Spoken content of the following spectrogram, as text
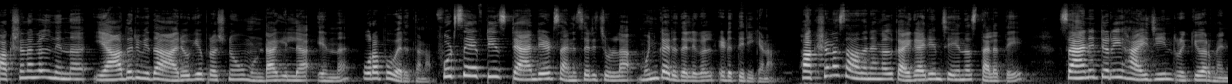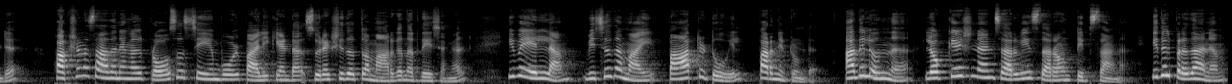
ഭക്ഷണങ്ങളിൽ നിന്ന് യാതൊരുവിധ ആരോഗ്യ പ്രശ്നവും ഉണ്ടാകില്ല എന്ന് ഉറപ്പുവരുത്തണം. ഫുഡ് സേഫ്റ്റി സ്റ്റാൻഡേർഡ്സ് അനുസരിച്ചുള്ള മുൻകരുതലുകൾ എടുത്തിരിക്കണം. ഭക്ഷണ സാധനങ്ങൾ കൈകാര്യം ചെയ്യുന്ന സ്ഥലത്തെ സാനിറ്ററി ഹൈജീൻ റിക്വയർമെന്റ് ഭക്ഷണ സാധനങ്ങൾ പ്രോസസ് ചെയ്യുമ്പോൾ പാലിക്കേണ്ട സുരക്ഷിതത്വ മാർഗനിർദ്ദേശങ്ങൾ ഇവയെല്ലാം വിശദമായി പാർട്ട് ടൂവിൽ പറഞ്ഞിട്ടുണ്ട്. അതിലൊന്ന് location and service surround tips ആണ്. ഇതിൽ പ്രധാനം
